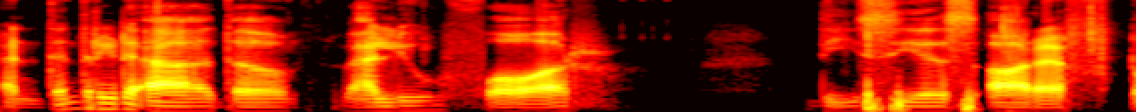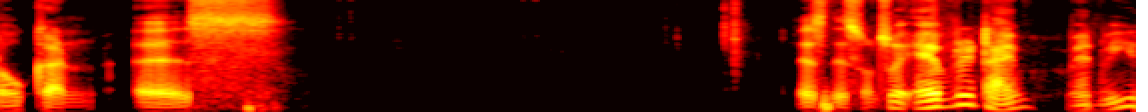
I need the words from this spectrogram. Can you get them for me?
and then the, uh, the value for the CSRF token is there's this one. So every time when we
